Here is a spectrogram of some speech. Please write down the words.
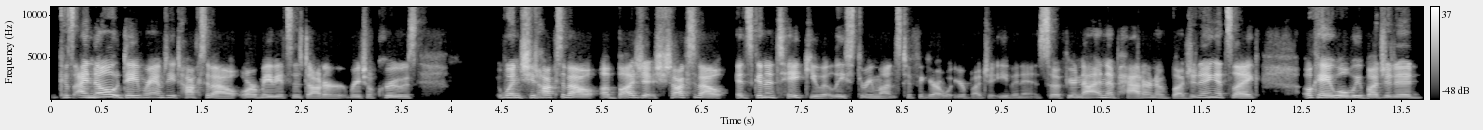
because I know Dave Ramsey talks about, or maybe it's his daughter Rachel Cruz, when she talks about a budget, she talks about it's going to take you at least three months to figure out what your budget even is. So if you're not in a pattern of budgeting, it's like, okay, well, we budgeted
